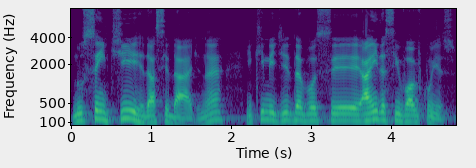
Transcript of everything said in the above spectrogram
no sentir da cidade, né? Em que medida você ainda se envolve com isso?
